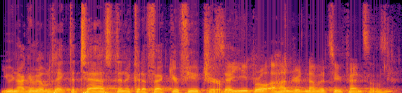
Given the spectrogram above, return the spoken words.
You're not going to be able to take the test, and it could affect your future. so you brought hundred number two pencils.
